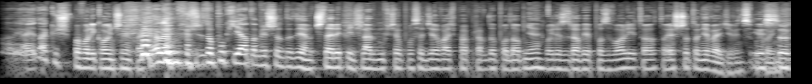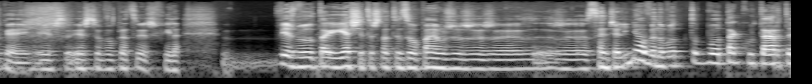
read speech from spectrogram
No, ja tak już powoli kończę, tak, ale dopóki ja tam jeszcze, nie wiem, 4-5 lat bym chciał posędziować prawdopodobnie, ile zdrowie pozwoli, to, to jeszcze to nie wejdzie, więc spokojnie. Jeszcze okej, jeszcze, jeszcze popracujesz chwilę. Wiesz, bo tak ja się też na tym złapałem, że, że, że, że sędzia liniowy, no bo to było tak utarte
